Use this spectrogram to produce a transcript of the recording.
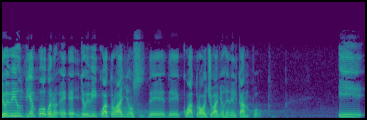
Yo viví un tiempo, bueno, eh, eh, yo viví cuatro años, de, cuatro a ocho años en el campo. Y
